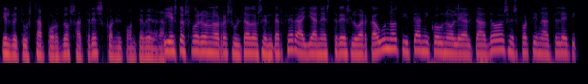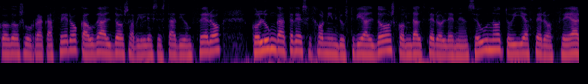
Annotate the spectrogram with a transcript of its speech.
y el Vetusta por dos a tres con el Pontevedra. Y estos fueron los resultados en tercera. Llanes 3, Luarca 1, Titánico 1, Lealtad 2, Sporting Atlético 2, Urraca 0, Caudal 2, Avilés Stadium 0, Colunga 3, Gijón Industrial 2, Condal 0, Lenense 1, Tuilla 0, CEA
